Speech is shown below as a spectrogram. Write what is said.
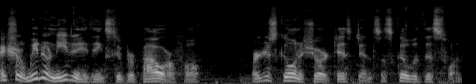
Actually, we don't need anything super powerful. We're just going a short distance. Let's go with this one.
